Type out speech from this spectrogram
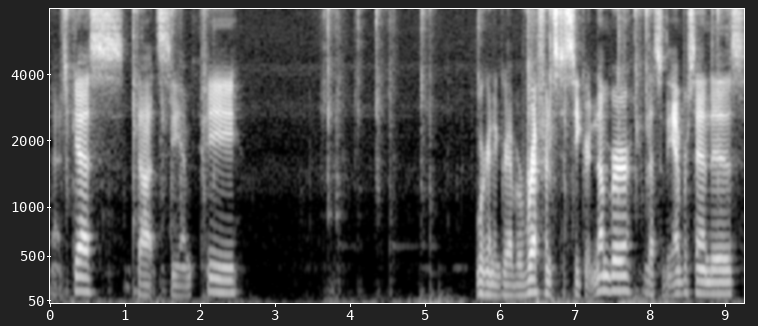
Match guess dot cmp. We're going to grab a reference to secret number. That's what the ampersand is.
